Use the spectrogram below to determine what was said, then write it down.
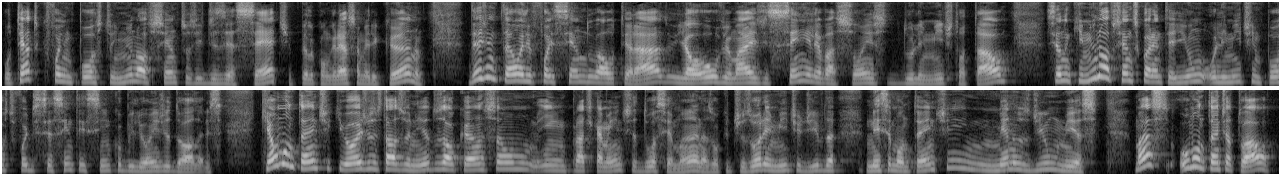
O teto que foi imposto em 1917 pelo Congresso americano, desde então ele foi sendo alterado e já houve mais de 100 elevações do limite total, sendo que em 1941 o limite imposto foi de 65 bilhões de dólares, que é um montante que hoje os Estados Unidos alcançam em praticamente duas semanas, ou que o Tesouro emite dívida nesse montante em menos de um mês. Mas o montante atual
